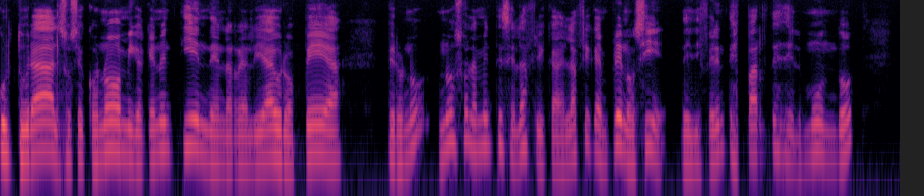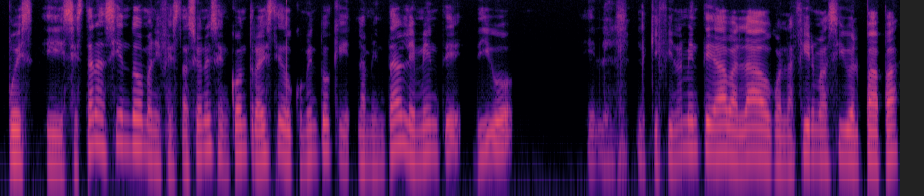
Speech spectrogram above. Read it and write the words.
cultural, socioeconómica, que no entienden la realidad europea, pero no, no solamente es el África, el África en pleno, sí, de diferentes partes del mundo, pues eh, se están haciendo manifestaciones en contra de este documento que lamentablemente, digo, el, que finalmente ha avalado con la firma ha sido el Papa,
